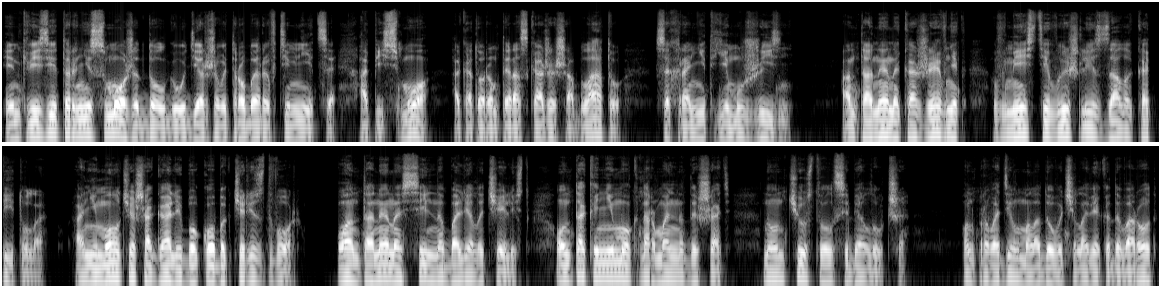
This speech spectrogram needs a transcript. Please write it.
Инквизитор не сможет долго удерживать Робера в темнице, а письмо, о котором ты расскажешь Аблату, сохранит ему жизнь. Антонен и Кожевник вместе вышли из зала капитула. Они молча шагали бок о бок через двор. У Антонена сильно болела челюсть. Он так и не мог нормально дышать, но он чувствовал себя лучше. Он проводил молодого человека до ворот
